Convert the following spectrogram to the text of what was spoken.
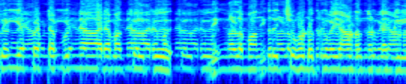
പ്രിയപ്പെട്ട പുന്നാര മക്കൾക്ക് നിങ്ങൾ മന്ത്രിച്ചു കൊടുക്കുകയാണെന്നുണ്ടെങ്കിൽ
